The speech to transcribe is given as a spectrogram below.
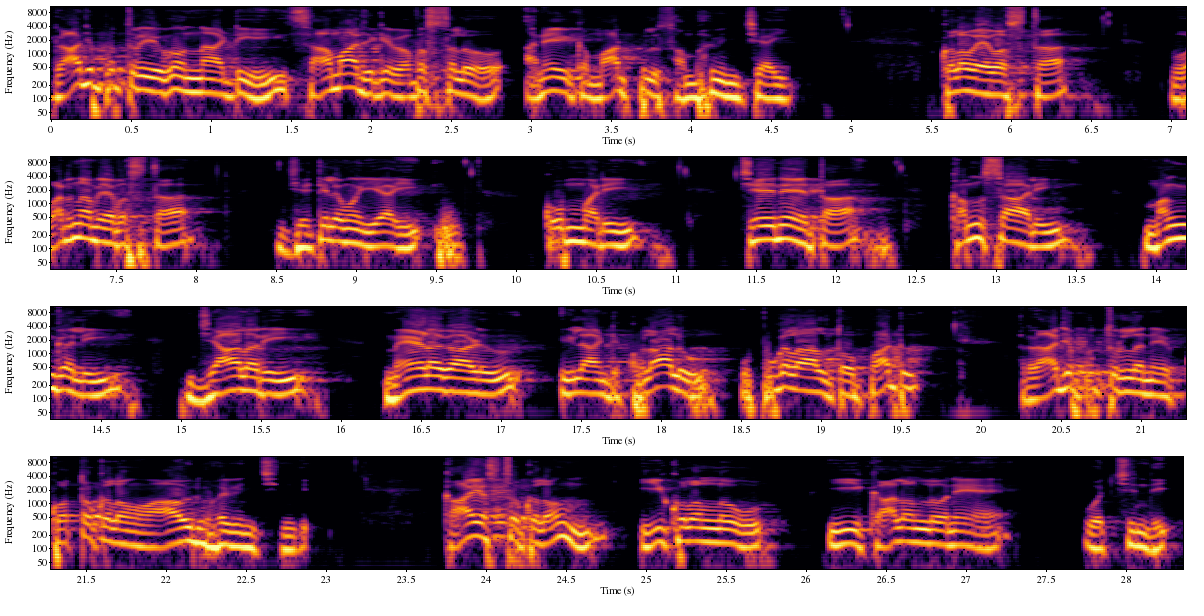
రాజపుత్ర యుగం నాటి సామాజిక వ్యవస్థలో అనేక మార్పులు సంభవించాయి. కుల వ్యవస్థ వర్ణ వ్యవస్థ జటిలమయ్యాయి. కుమ్మరి చేనేత కంసాలి మంగలి జాలరి మేళగాడు ఇలాంటి కులాలు ఉపకులాలతో పాటు రాజపుత్రులనే కొత్త కులం ఆవిర్భవించింది. కాయస్థ కులం ఈ కులంలో ఈ కాలంలోనే వచ్చింది.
